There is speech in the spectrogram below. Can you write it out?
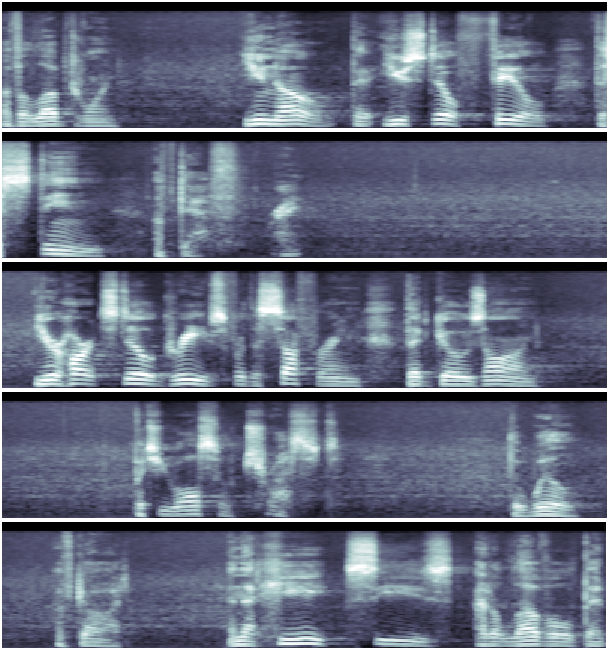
of a loved one, you know that you still feel the sting of death. Right? Your heart still grieves for the suffering that goes on, but you also trust the will of God and that He sees at a level that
